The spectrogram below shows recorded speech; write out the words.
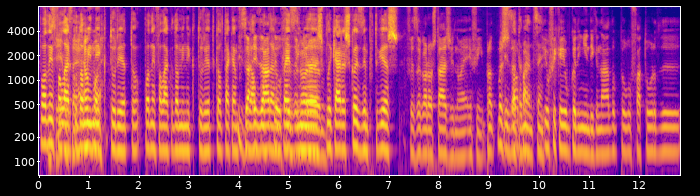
podem Sim, falar com o é Dominique é Toreto, podem falar com o Dominique Toreto, que ele está cá em Portugal para dar um pezinho agora, a explicar as coisas em português. Fez agora o estágio, não é? Enfim, pronto. Mas Exatamente, opa, eu fiquei um bocadinho indignado pelo fator de,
